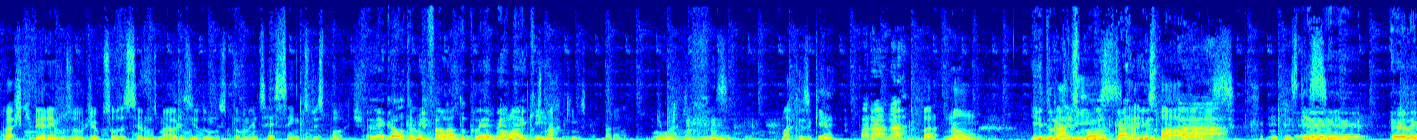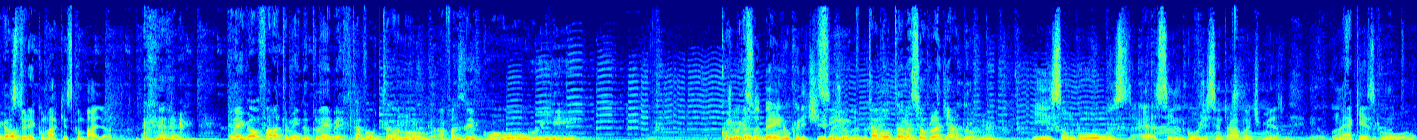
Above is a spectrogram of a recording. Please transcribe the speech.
eu acho que veremos o Diego Souza ser um dos maiores ídolos, pelo menos recentes do esporte. É legal também falar do Kleber, Ao né? lado Que de Marquinhos. Para, de o- Marquinhos. Marquinhos o quê? Paraná? Para, não, ídolo do Carlinhos. esporte, Carlinhos Bala. Barros. Eu esqueci. É, é legal Misturei com Marquinhos Cambalhota. É legal falar também do Kleber, que tá voltando a fazer gol e. começou- Jogando bem no Curitiba, Sim, jogando tá bem. voltando a ser o gladiador, né? E são gols, é, assim, gols de centroavante mesmo. Não é aqueles gol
